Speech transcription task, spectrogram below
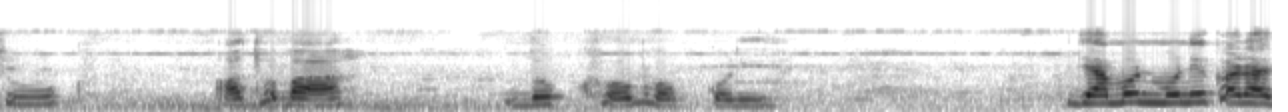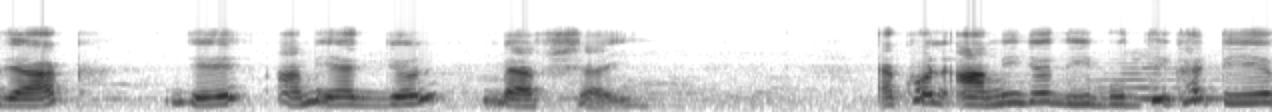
সুখ অথবা দুঃখ ভোগ করি। যেমন মনে করা যাক যে আমি একজন ব্যবসায়ী। এখন আমি যদি বুদ্ধি খাটিয়ে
